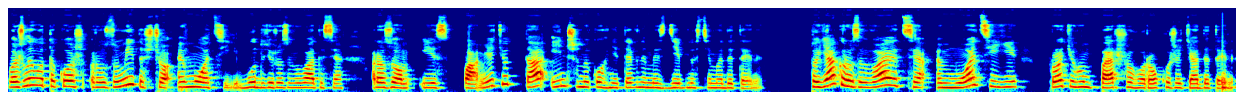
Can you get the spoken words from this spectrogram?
Важливо також розуміти, що емоції будуть розвиватися разом із пам'яттю та іншими когнітивними здібностями дитини. То як розвиваються емоції протягом першого року життя дитини?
